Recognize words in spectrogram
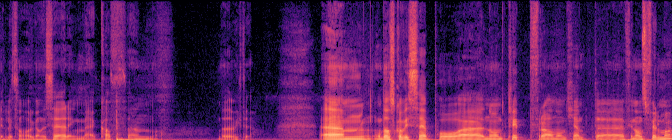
Litt sånn organisering med kaffen. Det er det viktige. Ehm, og da skal vi se på noen klipp fra noen kjente finansfilmer.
